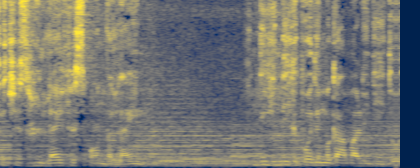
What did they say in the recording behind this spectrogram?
Kasi Chess, her life is on the line. Hindi, hindi ka pwedeng magkamali dito.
